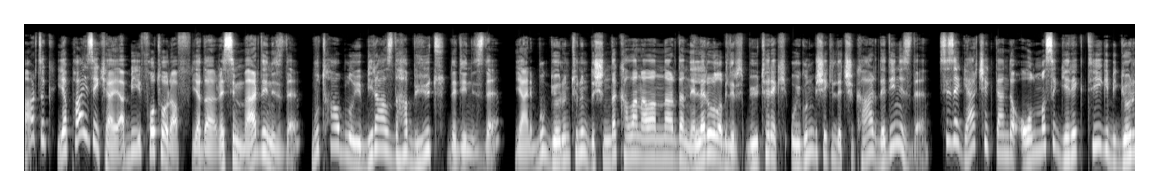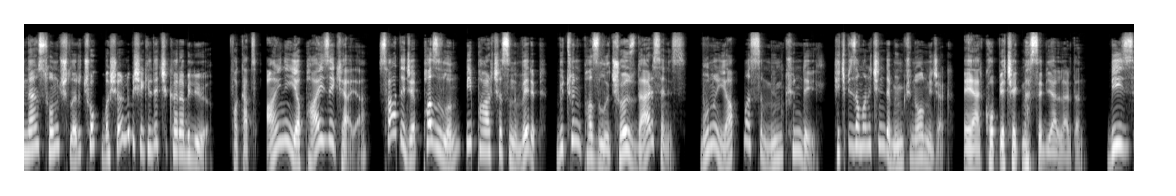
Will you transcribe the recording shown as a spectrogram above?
Artık yapay zekaya bir fotoğraf ya da resim verdiğinizde bu tabloyu biraz daha büyüt dediğinizde yani bu görüntünün dışında kalan alanlarda neler olabilir büyüterek uygun bir şekilde çıkar dediğinizde size gerçekten de olması gerektiği gibi görünen sonuçları çok başarılı bir şekilde çıkarabiliyor. Fakat aynı yapay zekaya sadece puzzle'ın bir parçasını verip bütün puzzle'ı çöz derseniz bunu yapması mümkün değil. Hiçbir zaman için de mümkün olmayacak. Eğer kopya çekmezse bir yerlerden. Biz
